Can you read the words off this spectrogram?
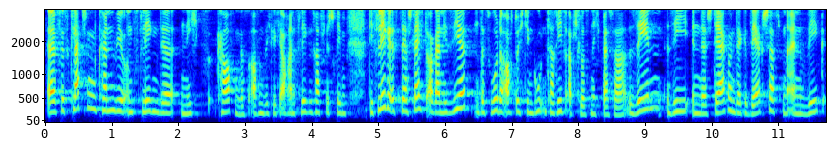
Äh, fürs Klatschen können wir uns Pflegende nichts kaufen. Das ist offensichtlich auch eine Pflegekraft geschrieben. Die Pflege ist sehr schlecht organisiert. Das wurde auch durch den guten Tarifabschluss nicht besser. Sehen Sie in der Stärkung der Gewerkschaften einen Weg,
